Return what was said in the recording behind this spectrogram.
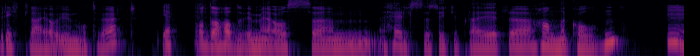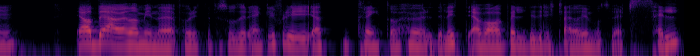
drittlei og umotivert. Yep. Og da hadde vi med oss um, helsesykepleier eh, Hanne Kolden. Mm. Ja, det er jo en av mine favorittepisoder, egentlig, fordi jeg trengte å høre det litt. Jeg var veldig drittlei og umotivert selv.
